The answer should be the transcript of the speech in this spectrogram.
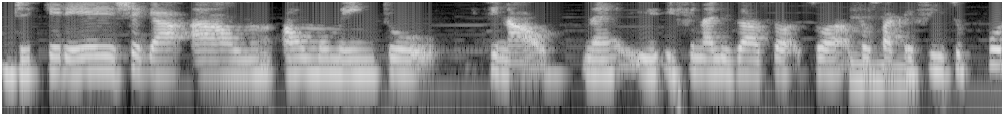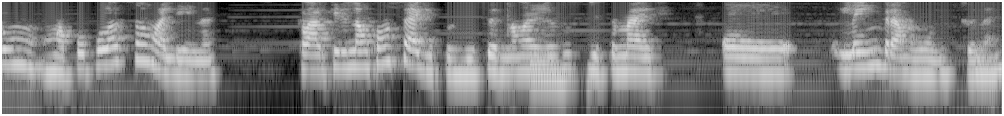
de querer chegar a um, a um momento final, né? E, e finalizar sua, sua, seu Uhum. sacrifício por um- uma população ali, né? Claro que ele não consegue, por isso ele não é Sim. Jesus Cristo, mas é, lembra muito, né?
